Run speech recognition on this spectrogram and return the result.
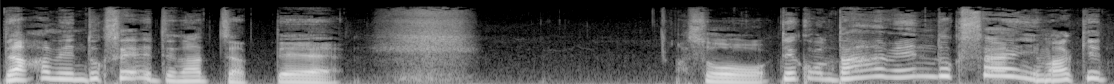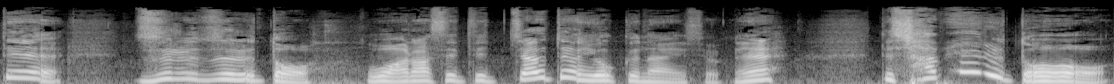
だーめんどくせえってなっちゃって、そう。で、このだーめんどくさいに負けて、ずるずると終わらせていっちゃうというのは良くないですよね。で、喋ると、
